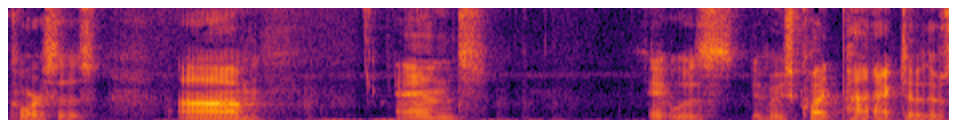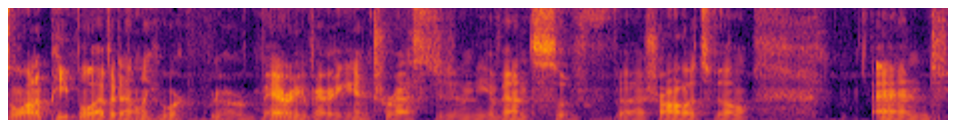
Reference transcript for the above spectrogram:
courses. Um, and it was it was quite packed. There was a lot of people evidently who were, who were very very interested in the events of uh, Charlottesville, and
